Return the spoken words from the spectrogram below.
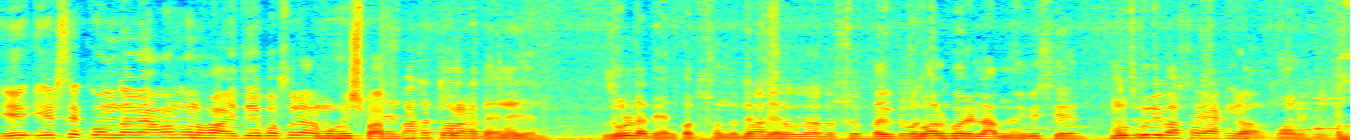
এ- এর চেয়ে কম দামে আমার মনে হয় যে বছরে আর মহিষ পাবে দেন, বাচ্চার তলাটা দেন এই দেন। ঝোলটা কত সুন্দর দেখছেন? মাশাআল্লাহ দর্শক ওই দেখতে পাচ্ছেন। গল্পরে লাভ নেই বুঝছেন? মুটগুলি বাচ্চার একই রকম কোয়ালিটি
